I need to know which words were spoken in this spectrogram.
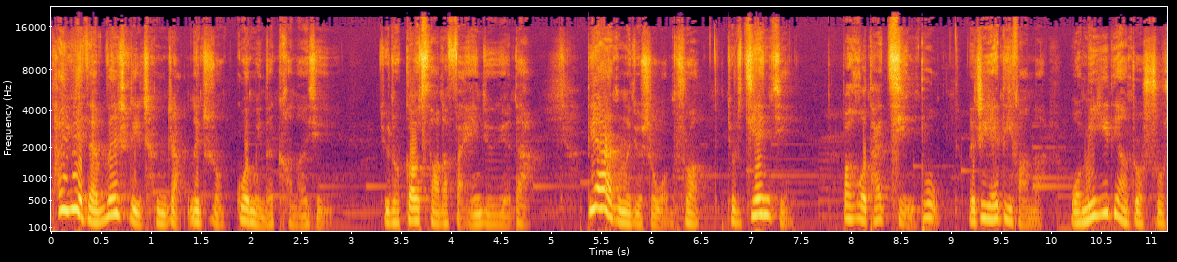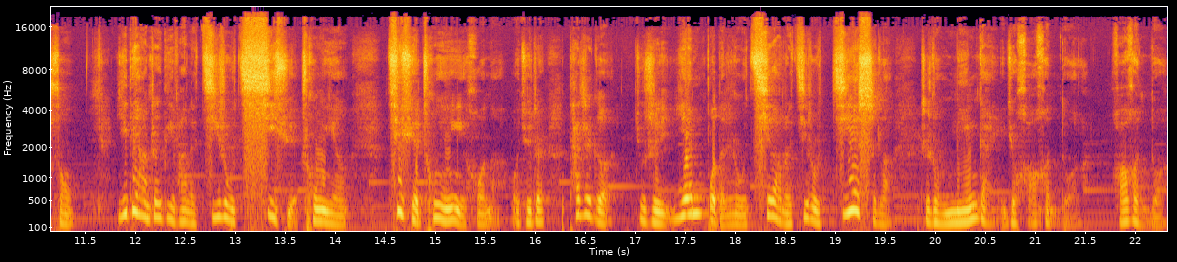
他越在温室里成长，那这种过敏的可能性，就是高气道的反应就越大。第二个呢，就是我们说，就是肩颈，包括他颈部那这些地方呢，我们一定要做疏松，一定要这个地方的肌肉气血充盈。气血充盈以后呢，我觉得他这个就是咽部的这种气道的肌肉结实了，这种敏感也就好很多了，好很多。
